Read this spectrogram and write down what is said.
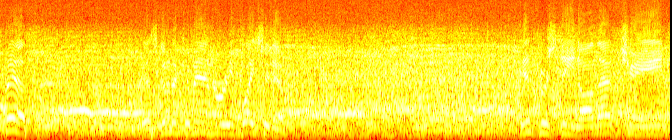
Smith is going to come in replacing him. Interesting on that change.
